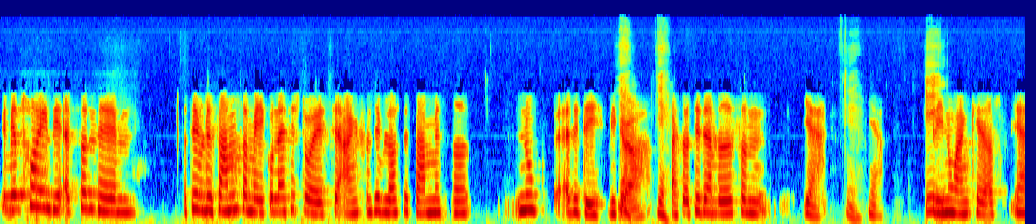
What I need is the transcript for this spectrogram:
jamen, jeg tror egentlig, at sådan... Øhm, og det er vel det samme som med godnathistorie til angsten. Det er vel også det samme med sådan noget. Nu er det det, vi Ja, gør. ja. Altså det der med sådan... Ja, Ja. ja. Fordi En nogle gange kan jeg også... Ja,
